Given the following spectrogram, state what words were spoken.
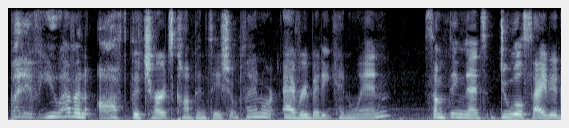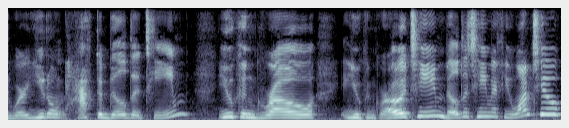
But if you have an off the charts compensation plan where everybody can win, something that's dual sided where you don't have to build a team, you can grow, you can grow a team, build a team if you want to,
